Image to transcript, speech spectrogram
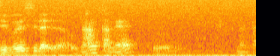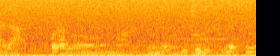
自分次第だよ、なんかねうなんかいやこれあのまあ一時期ねその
